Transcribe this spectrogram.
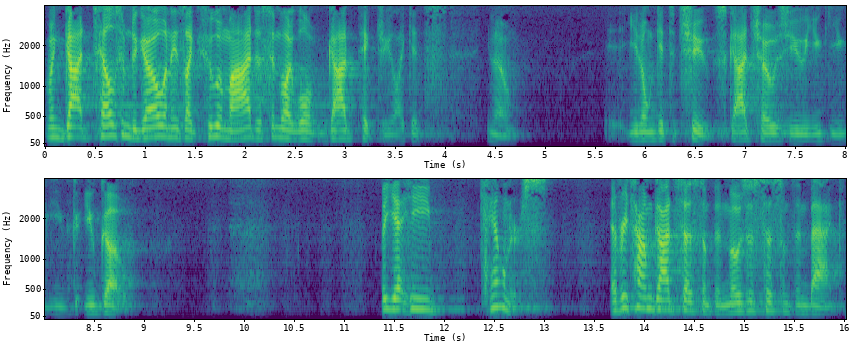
when God tells him to go and he's like, Who am I? To simply like, Well, God picked you. Like it's, you know, you don't get to choose. God chose you, you, you, you, you go. But yet he counters. Every time God says something, Moses says something back,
